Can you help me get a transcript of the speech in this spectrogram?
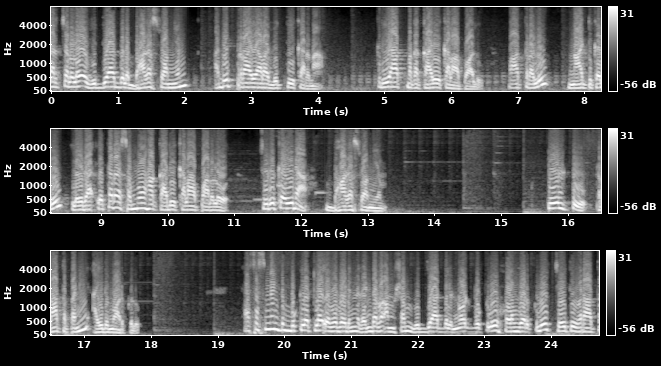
చర్చలలో విద్యార్థుల భాగస్వామ్యం అభిప్రాయాల వ్యక్తీకరణ క్రియాత్మక కార్యకలాపాలు పాత్రలు నాటికలు లేదా ఇతర సమూహ కార్యకలాపాలలో చురుకైన భాగస్వామ్యం. టూల్ టూ రాత పని ఐదు మార్కులు. అసెస్మెంట్ బుక్లెట్లో ఇవ్వబడిన రెండవ అంశం విద్యార్థుల నోట్బుక్లు హోంవర్క్లు చేతి వ్రాత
